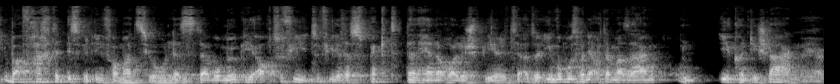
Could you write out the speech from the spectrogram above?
überfrachtet ist mit Informationen, dass da womöglich auch zu viel, zu viel Respekt dann her eine Rolle spielt. Also irgendwo muss man ja auch dann mal sagen, und ihr könnt die schlagen. Naja,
